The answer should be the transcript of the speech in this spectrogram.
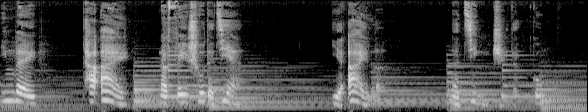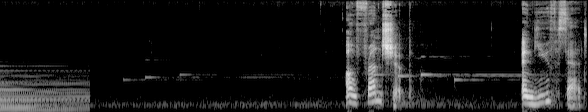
因为他爱那飞出的箭，也爱了那静止的弓。On friendship. And youth said,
